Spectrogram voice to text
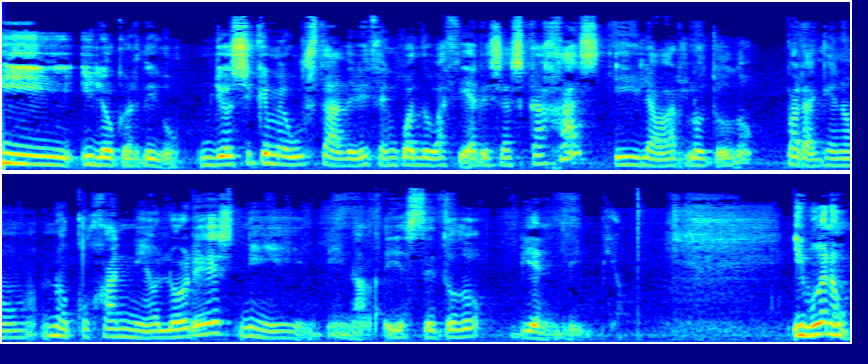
Y, lo que os digo, yo sí que me gusta de vez en cuando vaciar esas cajas y lavarlo todo para que no, cojan ni olores ni, nada y esté todo bien limpio. Y bueno,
